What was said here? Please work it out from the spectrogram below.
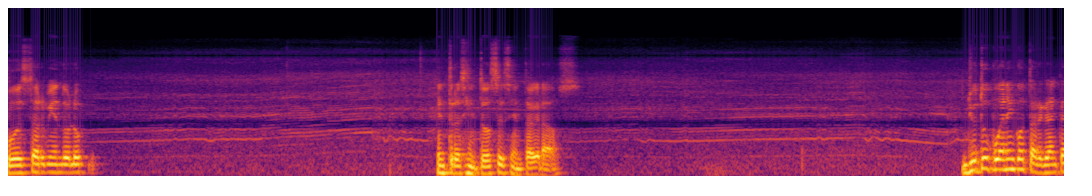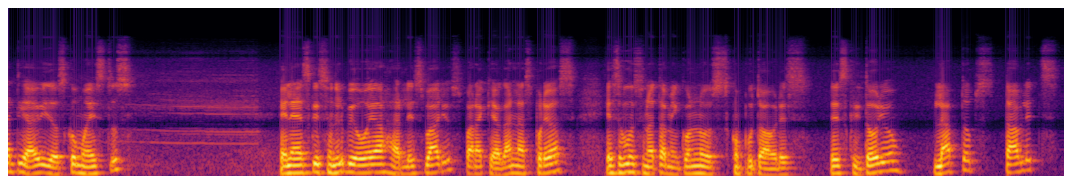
puedo estar viéndolo en 360 grados. YouTube pueden encontrar gran cantidad de videos como estos en la descripción del video voy a dejarles varios para que hagan las pruebas. Esto funciona también con los computadores de escritorio, laptops, tablets,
